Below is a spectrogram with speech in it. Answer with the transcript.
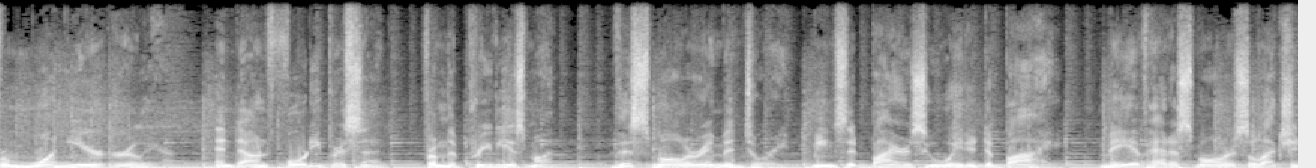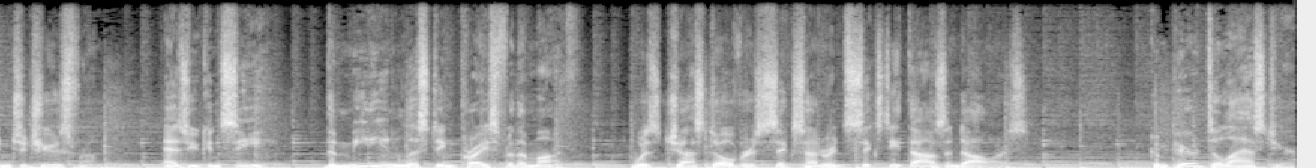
from one year earlier and down 40% from the previous month. This smaller inventory means that buyers who waited to buy may have had a smaller selection to choose from. As you can see, the median listing price for the month was just over $660,000. Compared to last year,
